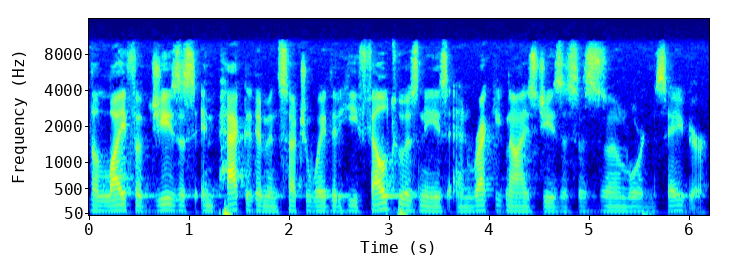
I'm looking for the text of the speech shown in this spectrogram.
the life of Jesus impacted him in such a way that he fell to his knees and recognized Jesus as his own Lord and Savior.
